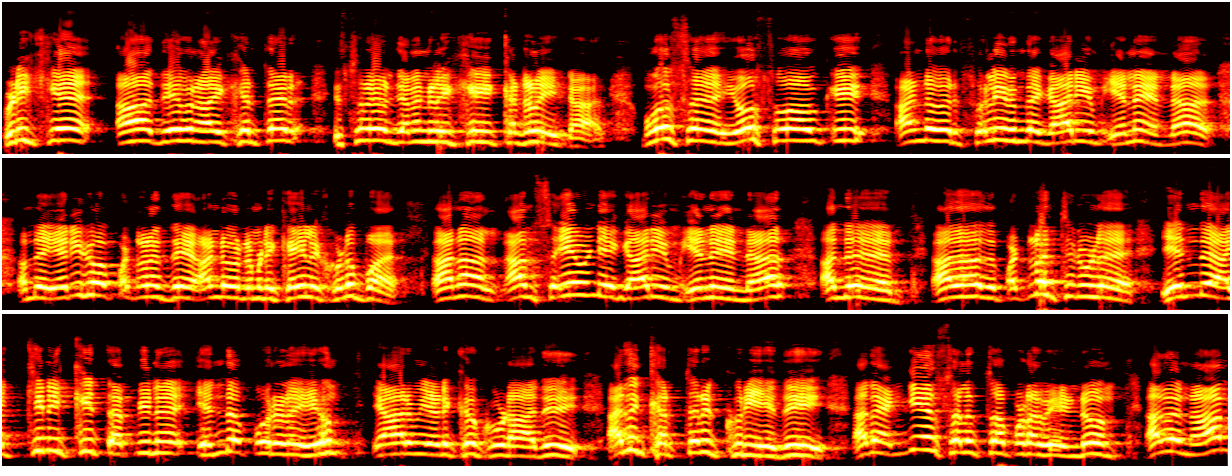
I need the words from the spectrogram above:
பிடிக்க தேவனாய் கர்த்தர் இஸ்ரேல் ஜனங்களுக்கு கட்டளையிட்டார். மோச யோசுவாவுக்கு ஆண்டவர் சொல்லியிருந்த காரியம் என்ன என்றால் அந்த எரிகோ பட்டணத்தை ஆண்டவர் நம்முடைய கையில் கொடுப்பார். ஆனால் நாம் செய்ய வேண்டிய காரியம் என்ன என்றால் அந்த அதாவது பட்டணத்தில் உள்ள எந்த அக்கினிக்கு தப்பின எந்த பொருளையும் யாரும் எடுக்கக்கூடாது. அது கர்த்தருக்குரியது. அது அங்கே செலுத்தப்பட வேண்டும். அதை நாம்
